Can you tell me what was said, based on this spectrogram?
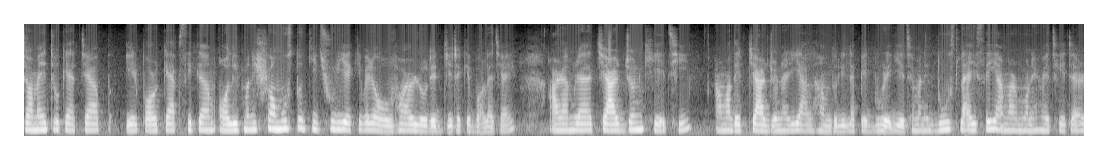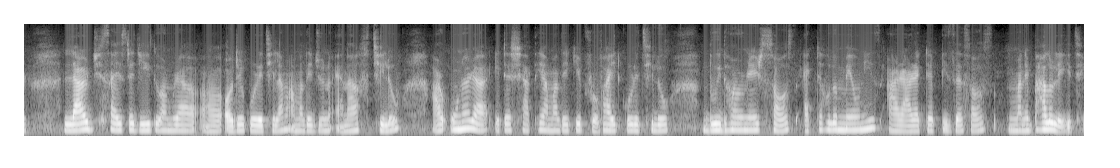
টমেটো ক্যাচাপ এরপর ক্যাপসিকাম, অলিভ মানে সমস্ত কিছুরই একেবারে ওভারলোডেড যেটাকে বলা যায়। আর আমরা চারজন খেয়েছি, আমাদের চারজনেরই আলহামদুলিল্লাহ পেট ভরে গিয়েছে। মানে দু স্লাইসেই আমার মনে হয়েছে এটার লার্জ সাইজটা যেহেতু আমরা অর্ডার করেছিলাম, আমাদের জন্য অ্যানাফ ছিল। আর ওনারা এটার সাথে আমাদেরকে প্রোভাইড করেছিল দুই ধরনের সস একটা হলো মেয়োনিজ আর আর একটা পিৎজা সস মানে ভালো লেগেছে।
